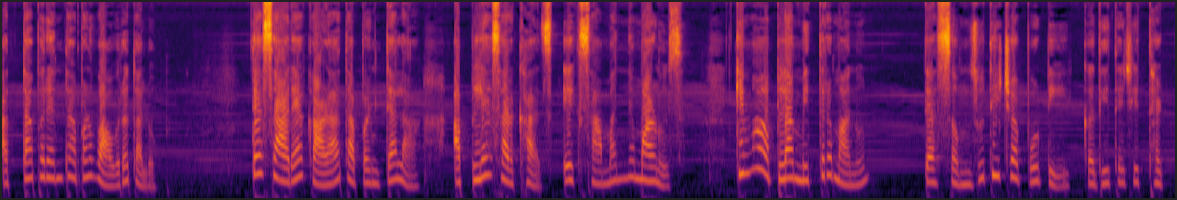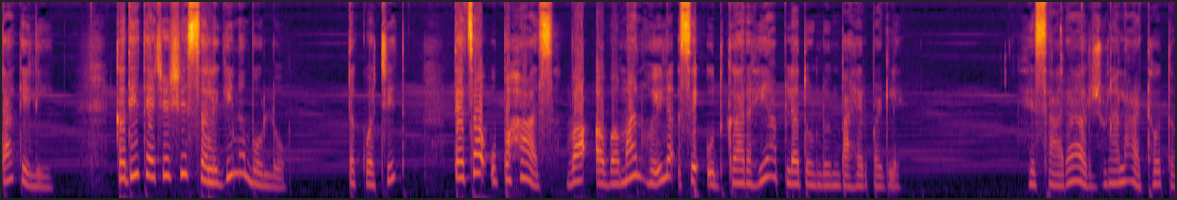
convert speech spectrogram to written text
आत्तापर्यंत आपण वावरत आलो. त्या साऱ्या काळात आपण त्याला आपल्यासारखाच एक सामान्य माणूस किंवा आपला मित्र मानून त्या समजुतीच्या पोटी कधी त्याची थट्टा केली कधी त्याच्याशी सलगीनं बोललो तर क्वचित त्याचा उपहास वा अवमान होईल असे उद्गारही आपल्या तोंडून बाहेर पडले. हे सारं अर्जुनाला आठवतं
